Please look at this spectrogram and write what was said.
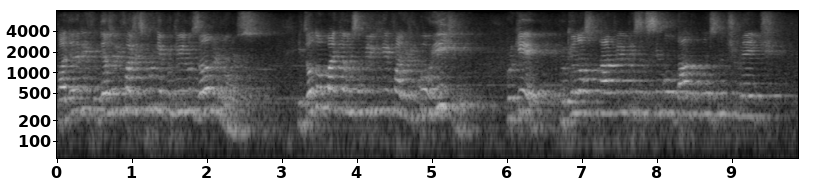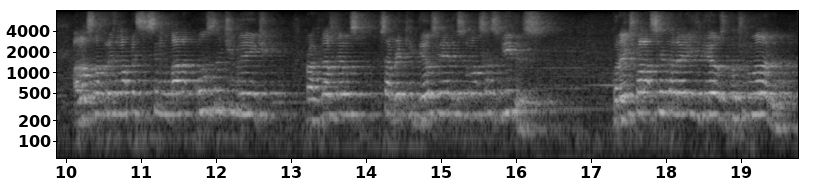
Mas Deus ele, Deus ele faz isso por quê? Porque Ele nos ama, irmãos. E todo pai que ama seu filho, o que ele faz? Ele corrige. Por quê? Porque o nosso caráter precisa ser moldado constantemente. A nossa natureza ela precisa ser mudada constantemente. Para que nós venhamos saber que Deus ele é nossas vidas. Quando a gente fala acerca da lei de Deus, continuando,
